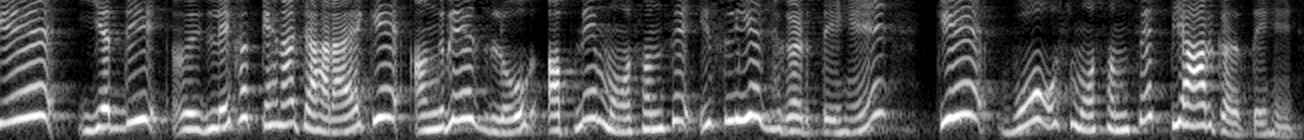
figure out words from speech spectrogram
कि यदि लेखक कहना चाह रहा है कि अंग्रेज़ लोग अपने मौसम से इसलिए झगड़ते हैं कि वो उस मौसम से प्यार करते हैं।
